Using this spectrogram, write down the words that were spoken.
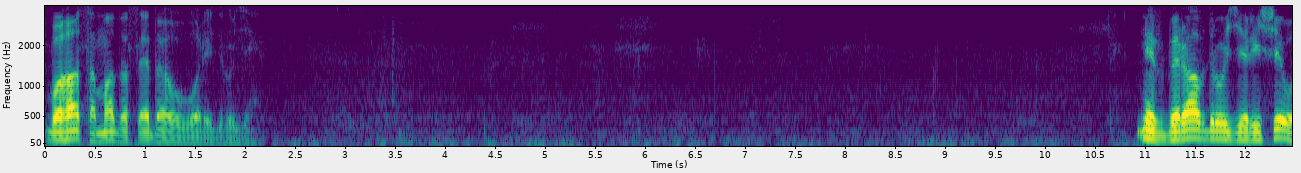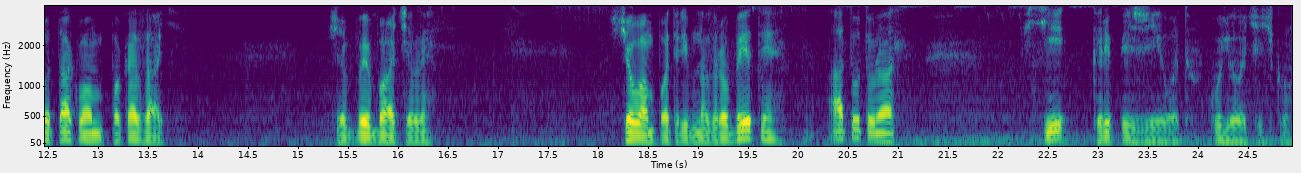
Вага сама за себе говорить, друзі. Не збирав, друзі, рішив отак вам показати. Щоб ви бачили, що вам потрібно зробити. А тут у нас всі крепежі от в кульочечку.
